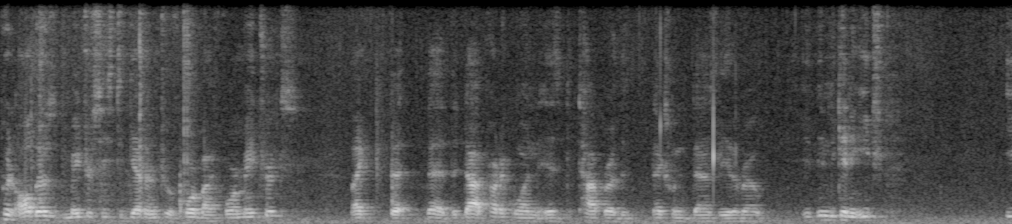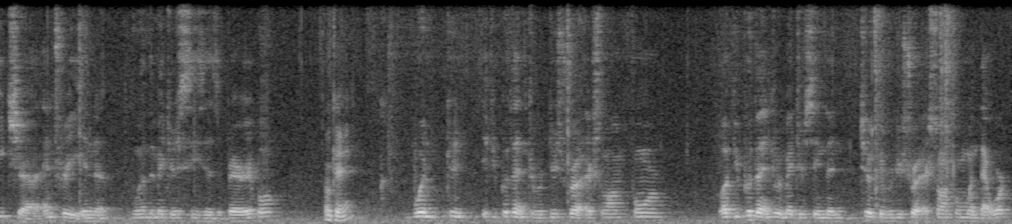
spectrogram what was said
put all those matrices together into a 4 by 4 matrix, like the, the, the dot product one is the top row, the next one down is the other row, indicating each each uh, entry in the, one of the matrices is a variable. okay, When can, if you put that into reduced row echelon form, well, if you put that into a matrix and then took the reduced row echelon form, wouldn't that work?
